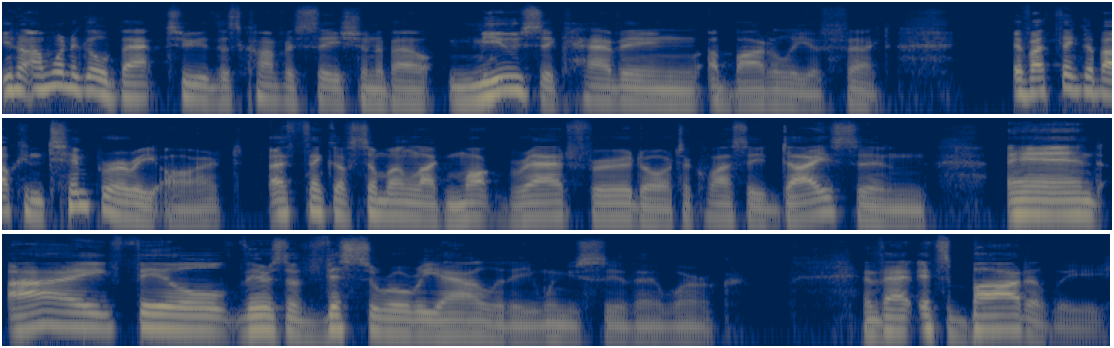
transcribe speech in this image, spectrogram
You know, I want to go back to this conversation about music having a bodily effect. If I think about contemporary art, I think of someone like Mark Bradford or Torkwase Dyson, and I feel there's a visceral reality when you see their work, and that it's bodily.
